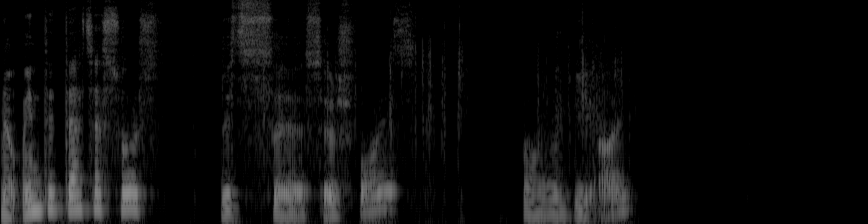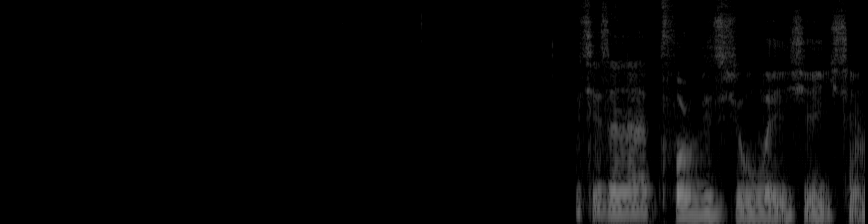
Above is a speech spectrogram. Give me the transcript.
Now in the data source, let's uh, search for it, Power BI. It is an app for visualization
